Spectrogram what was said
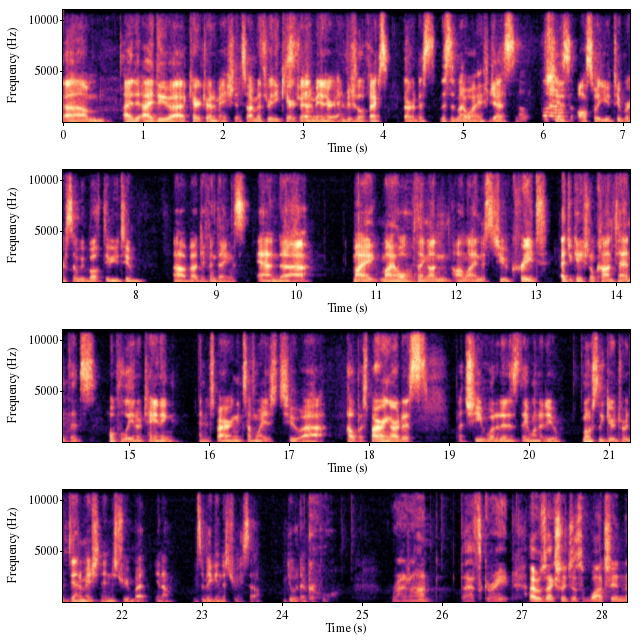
um, I, I do uh, character animation. So I'm a 3D character animator and visual effects artist. This is my wife, Jess. Oh, She's also a YouTuber, so we both do YouTube uh, about different things. And uh, my my whole thing on online is to create educational content that's hopefully entertaining and inspiring in some ways to uh, help aspiring artists achieve what it is they want to do. Mostly geared towards the animation industry, but you know it's a big industry, so do whatever. Cool. Right on. That's great. I was actually just watching.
